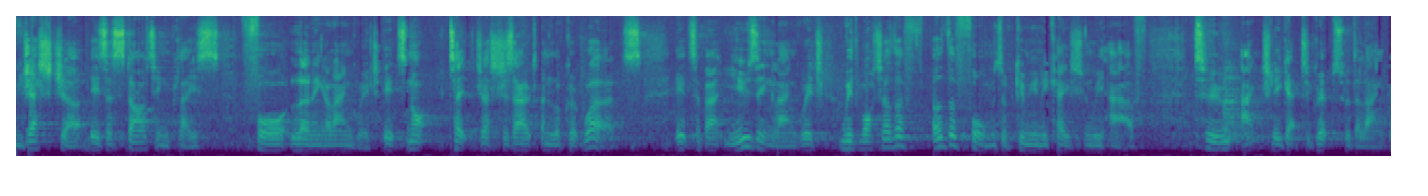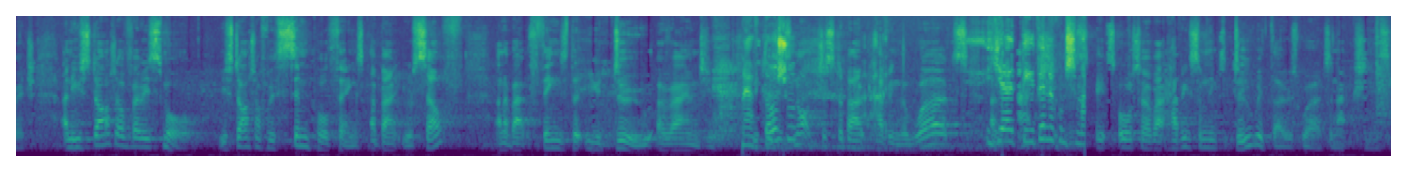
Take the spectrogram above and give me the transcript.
gesture is a starting place for learning a language. It's not take gestures out and look at words. It's about using language with what other, other forms of communication we have to actually get to grips with the language. And you start off very small. You start off with simple things about yourself and about things that you do around you. Because it's not just about having the words and actions, it's also about having something to do with those words and actions.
